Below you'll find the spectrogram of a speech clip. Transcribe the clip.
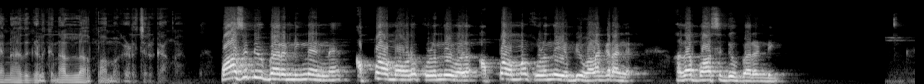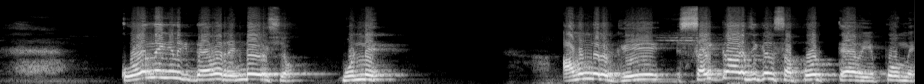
ஏன்னா அதுங்களுக்கு நல்ல அப்பா அம்மா கிடைச்சிருக்காங்க. பாசிட்டிவ் பேரண்டிங்னா என்ன? அப்பா அம்மாவோட குழந்தைய வள அப்பா அம்மா குழந்தைய எப்படி வளர்க்குறாங்க? அதான் பாசிட்டிவ் பேரண்டிங் குழந்தைங்களுக்கு தேவை ரெண்டே விஷயம். ஒன்று அவங்களுக்கு சைக்காலஜிக்கல் சப்போர்ட் தேவை எப்போவுமே.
